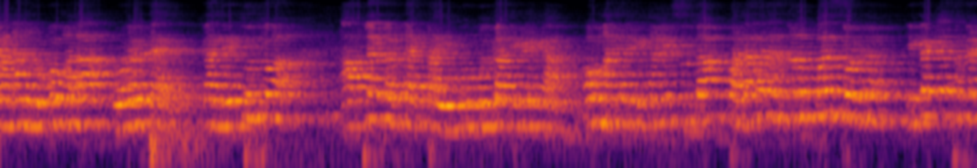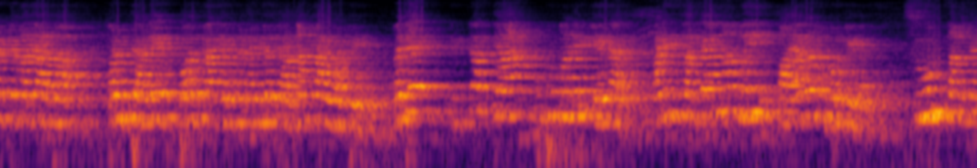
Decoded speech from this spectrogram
आपल्याकडे आणा लोक मला ओळखत आहेत का नेतृत्व आपल्या करतायत ताई? मुलगा तिकडे का? अहो माझ्या ठिकाणी सुद्धा पदावर असणारं पद सोडलं. तिकडच्या संघटनेमध्ये आला. पण त्याने पद काय घेतलं त्यांना काय वाटते म्हणजे इतका त्याग कुटुंबाने केलाय. आणि सगळ्यांना मी पायावर उभं केलं सून चांगल्या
